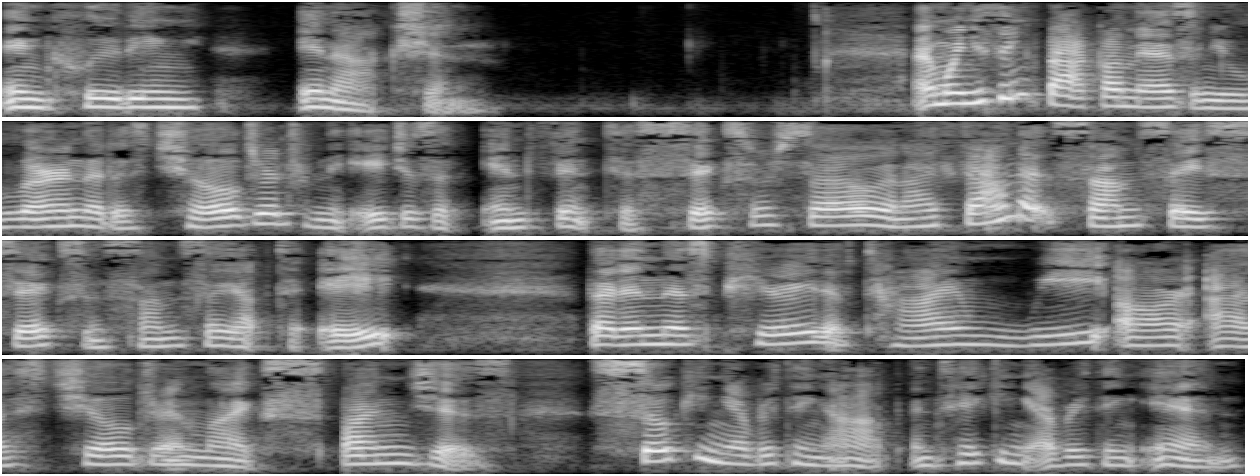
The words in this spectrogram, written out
including inaction. And when you think back on this and you learn that as children from the ages of infant to six or so, and I found that some say six and some say up to eight, that in this period of time, we are as children like sponges, soaking everything up and taking everything in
